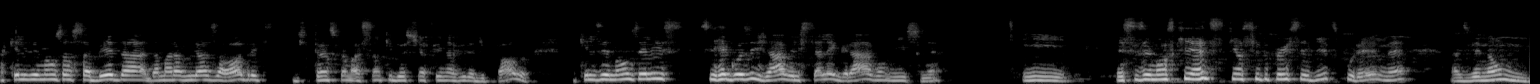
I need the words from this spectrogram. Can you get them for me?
aqueles irmãos, ao saber da, da maravilhosa obra de, transformação que Deus tinha feito na vida de Paulo, aqueles irmãos, eles se regozijavam, eles se alegravam nisso, né? E esses irmãos que antes tinham sido perseguidos por ele, né? Às vezes não,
